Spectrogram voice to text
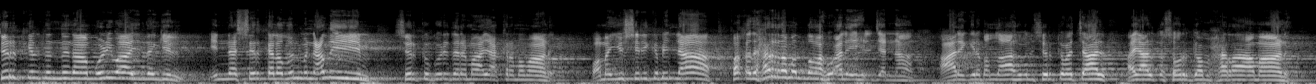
ശിർക്കിൽ നിന്ന് നാം ഒഴിവായില്ലെങ്കിൽ ഇന്ന ശിർക്കല സിർക്ക് ഗുരുതരമായ അക്രമമാണ്. ആരെങ്കിലും അല്ലാഹുവിൽ ശിർക്ക് വെച്ചാൽ അയാൾക്ക് സ്വർഗം ഹറാമാണ്.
